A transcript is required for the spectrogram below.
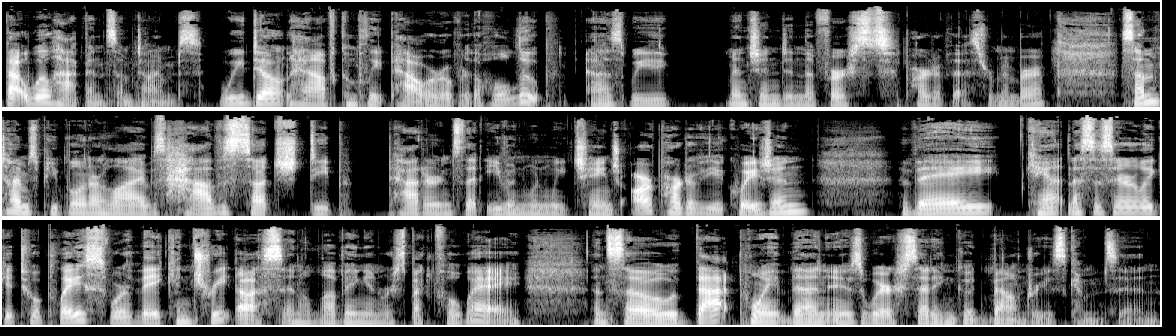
That will happen sometimes. We don't have complete power over the whole loop as we mentioned in the first part of this, remember? Sometimes people in our lives have such deep patterns that even when we change our part of the equation, they can't necessarily get to a place where they can treat us in a loving and respectful way. And so that point then is where setting good boundaries comes in.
